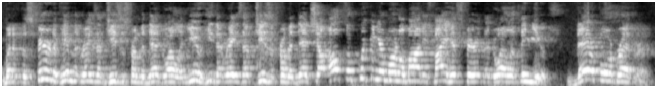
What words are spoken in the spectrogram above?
But if the spirit of him that raised up Jesus from the dead dwell in you, he that raised up Jesus from the dead shall also quicken your mortal bodies by his spirit that dwelleth in you. Therefore, brethren,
